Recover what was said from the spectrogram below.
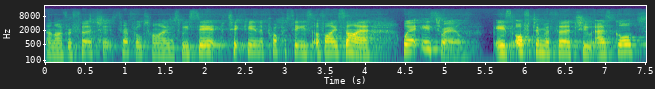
and I've referred to it several times. We see it particularly in the prophecies of Isaiah, where Israel is often referred to as God's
